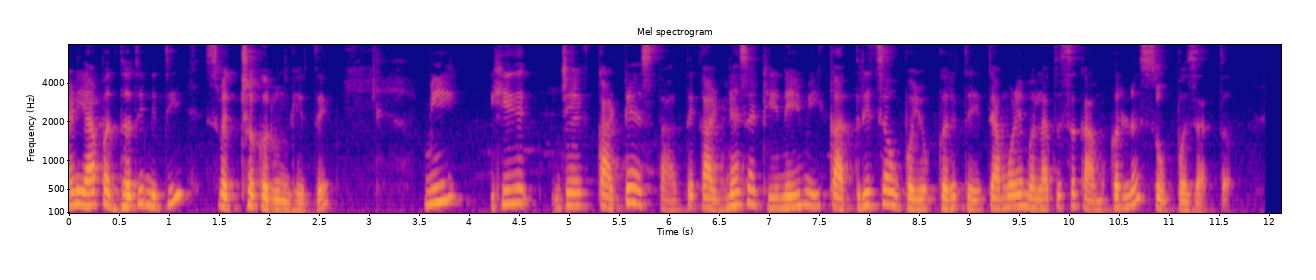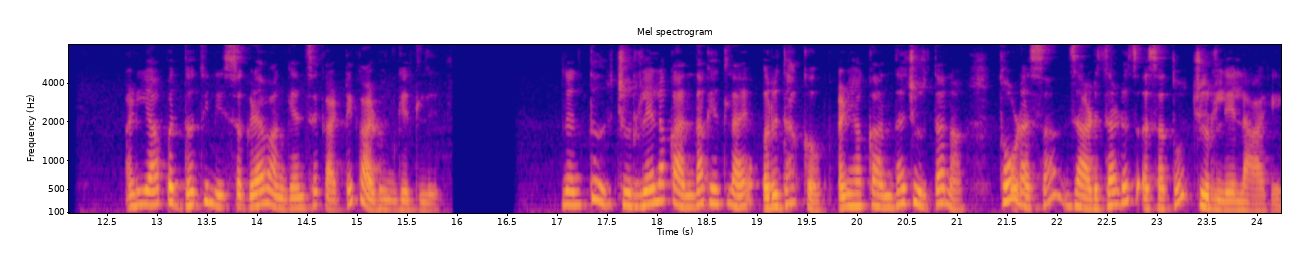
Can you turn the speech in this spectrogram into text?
आणि या पद्धतीने ती स्वच्छ करून घेते. मी ही जे काटे असतात ते काढण्यासाठी नेहमी कात्रीचा उपयोग करते त्यामुळे मला तसं काम करणं सोपं जातं. आणि या पद्धतीने सगळ्या वांग्यांचे काटे काढून घेतले. नंतर चिरलेला कांदा घेतला आहे अर्धा कप आणि हा कांदा चिरताना थोडासा जाडजाडच असा तो चिरलेला आहे.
